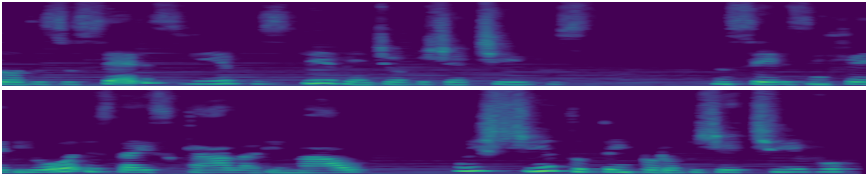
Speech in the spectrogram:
Todos os seres vivos vivem de objetivos. Nos seres inferiores da escala animal, o instinto tem por objetivo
